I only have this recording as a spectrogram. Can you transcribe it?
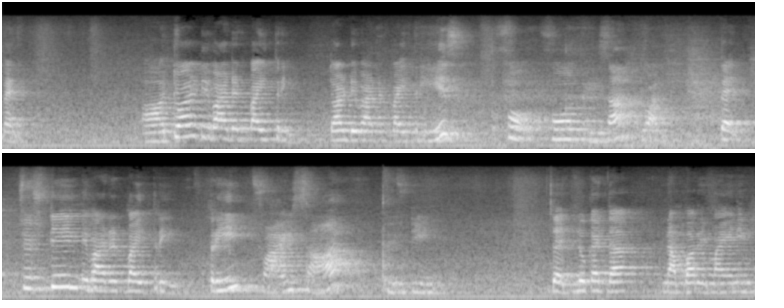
Then uh, 12 divided by 3. 12 divided by 3 is 4. 4 3s are 12. Then 15 divided by 3. 3 5s are 15. Then look at the number remaining.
